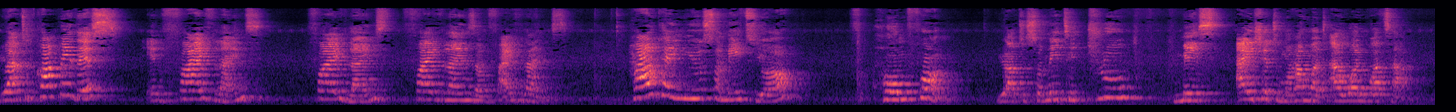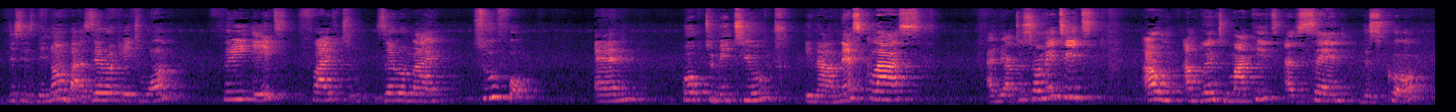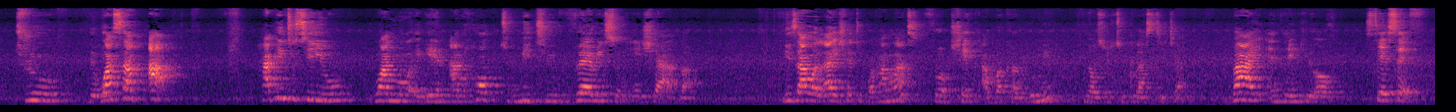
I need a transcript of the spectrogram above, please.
You have to copy this in five lines, five lines, five lines, and five lines. How can you submit your home form? You have to submit it through Miss Aisha to Muhammad Awal WhatsApp. This is the number 081 38520924 and hope to meet you in our next class and you have to submit it. I'm, I'm going to mark it and send the score through the WhatsApp app. Happy to see you one more again and hope to meet you very soon inshallah. Is our Aisha to Muhammad from Sheikh Abubakar Gummi, nursery 2 class teacher. Bye and thank you all. Stay safe.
